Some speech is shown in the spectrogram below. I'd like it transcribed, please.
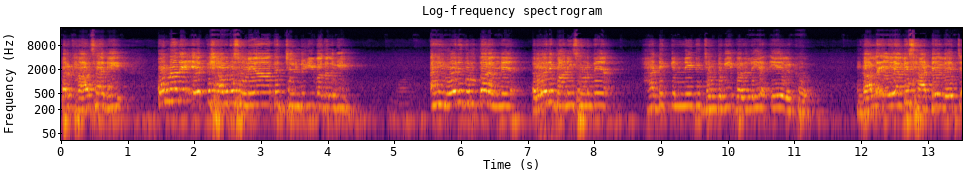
ਪਰ ਖਾਲਸਾ ਜੀ, ਉਹਨਾਂ ਨੇ ਇੱਕ ਸ਼ਬਦ ਸੁਣਿਆ ਤੇ ਜ਼ਿੰਦਗੀ ਬਦਲ ਗਈ। ਅਸੀਂ ਰੋਜ਼ ਗੁਰੂ ਘਰ ਆਉਂਦੇ ਆ ਰੋਜ਼ ਬਾਣੀ ਸੁਣਦੇ ਆ ਸਾਡੀ ਕਿੰਨੀ ਕੁ ਜ਼ਿੰਦਗੀ ਬਦਲੀ ਆ ਇਹ ਵੇਖੋ। ਗੱਲ ਇਹ ਆ ਵੀ ਸਾਡੇ ਵਿੱਚ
